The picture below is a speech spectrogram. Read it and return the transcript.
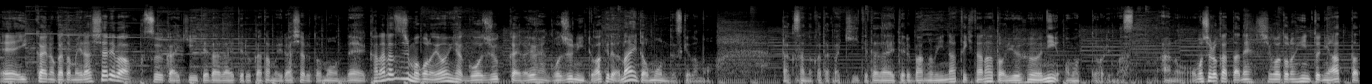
え、1回の方もいらっしゃれば複数回聞いていただいている方もいらっしゃると思うんで必ずしもこの450回が450人というわけではないと思うんですけどもたくさんの方が聞いていただいている番組になってきたなというふうに思っております。あの面白かったね。仕事のヒントにあった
